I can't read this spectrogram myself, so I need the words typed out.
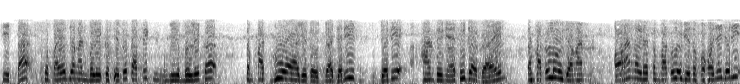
kita supaya jangan beli ke situ tapi beli ke tempat gua gitu. Nah, jadi jadi hantunya itu jagain tempat lu, jangan orang ngeliat tempat lu gitu. Pokoknya jadi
